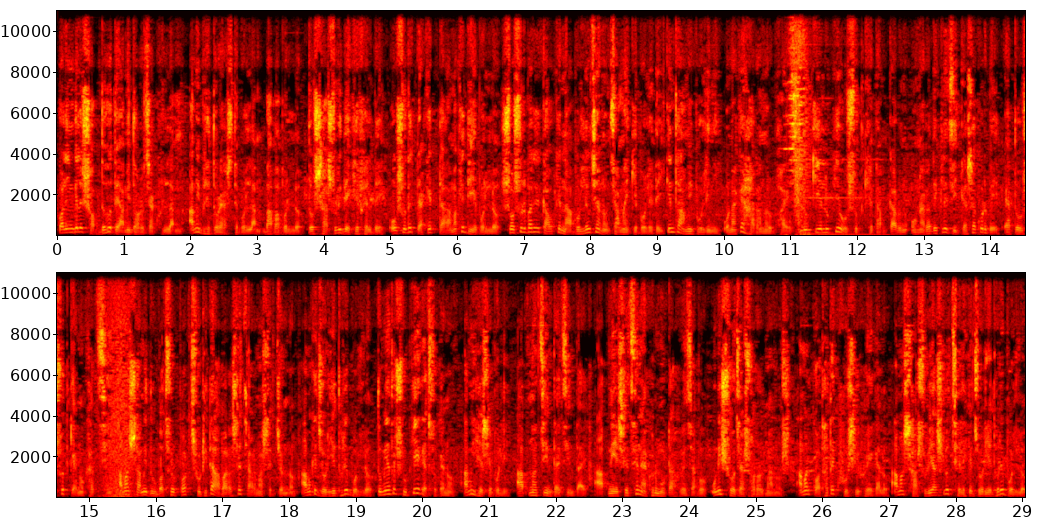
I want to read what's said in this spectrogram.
কলিং বেলের শব্দ হতে আমি দরজা খুললাম। আমি ভেতরে আসতে বললাম। বাবা বলল, তোর শাশুড়ি দেখে ফেলবে। ওষুধের প্যাকেটটা আমাকে দিয়ে বলল শ্বশুর বাড়ির কাউকে না বললেও যেন জামাইকে বলে দেই। কিন্তু আমি বলিনি, ওনাকে হারানোর ভয়। লুকিয়ে লুকিয়ে ওষুধ খেতাম, কারণ ওনারা দেখলে জিজ্ঞাসা করবে, এত ওষুধ কেন খাচ্ছি? আমার স্বামী দু বছর পর ছুটিতে আবার আসে চার মাসের জন্য। আমাকে জড়িয়ে ধরে বলল, তুমি এত শুকিয়ে গেছো কেন? আমি হেসে বলি, আপনার চিন্তায় চিন্তায়। আপনি এসেছেন, এখন মোটা হয়ে যাব। উনি সোজা সরল মানুষ। আমার কথাতে খুশি হয়ে গেল। আমার শাশুড়ি আসলো, ছেলেকে জড়িয়ে ধরে বলল,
